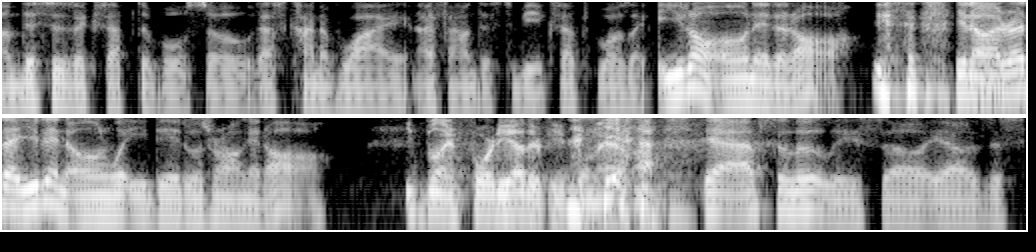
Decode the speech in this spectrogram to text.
um, this is acceptable. So that's kind of why i found this to be acceptable. I was like you don't own it at all. You know i read that you didn't own what you did was wrong at all. You blame 40 other people now. Yeah yeah absolutely. So yeah it was just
